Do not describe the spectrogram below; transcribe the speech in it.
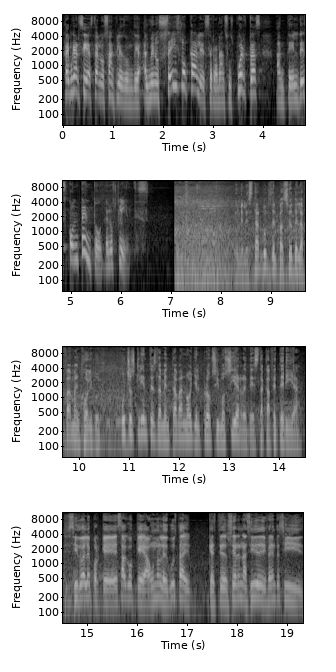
Jaime García está en Los Ángeles, donde al menos seis locales cerrarán sus puertas ante el descontento de los clientes. En el Starbucks del Paseo de la Fama en Hollywood, Muchos clientes lamentaban hoy el próximo cierre de esta cafetería. Sí duele porque es algo que a uno les gusta y que se cierren así de diferente sí,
